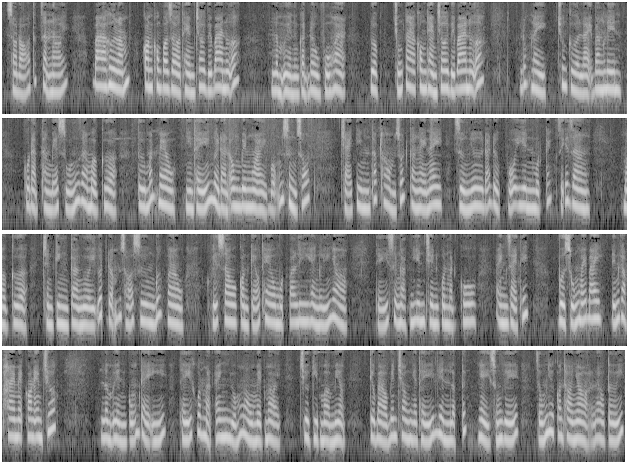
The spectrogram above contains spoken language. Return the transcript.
Sau đó tức giận nói, ba hư lắm, con không bao giờ thèm chơi với ba nữa. Lâm Uyển gật đầu phù họa, được, chúng ta không thèm chơi với ba nữa. Lúc này, chuông cửa lại vang lên. Cô đặt thằng bé xuống ra mở cửa, từ mắt mèo, nhìn thấy người đàn ông bên ngoài bỗng sừng sốt. Trái tim thấp thỏm suốt cả ngày nay dường như đã được vỗ yên một cách dễ dàng. Mở cửa, Trần Kinh cả người ướt đẫm gió sương bước vào, phía sau còn kéo theo một vali hành lý nhỏ. Thấy sự ngạc nhiên trên khuôn mặt cô, anh giải thích, vừa xuống máy bay, đến gặp hai mẹ con em trước. Lâm Uyển cũng để ý, thấy khuôn mặt anh nhuốm màu mệt mỏi, chưa kịp mở miệng. Tiểu bảo bên trong nghe thấy liền lập tức nhảy xuống ghế, giống như con thỏ nhỏ lao tới.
